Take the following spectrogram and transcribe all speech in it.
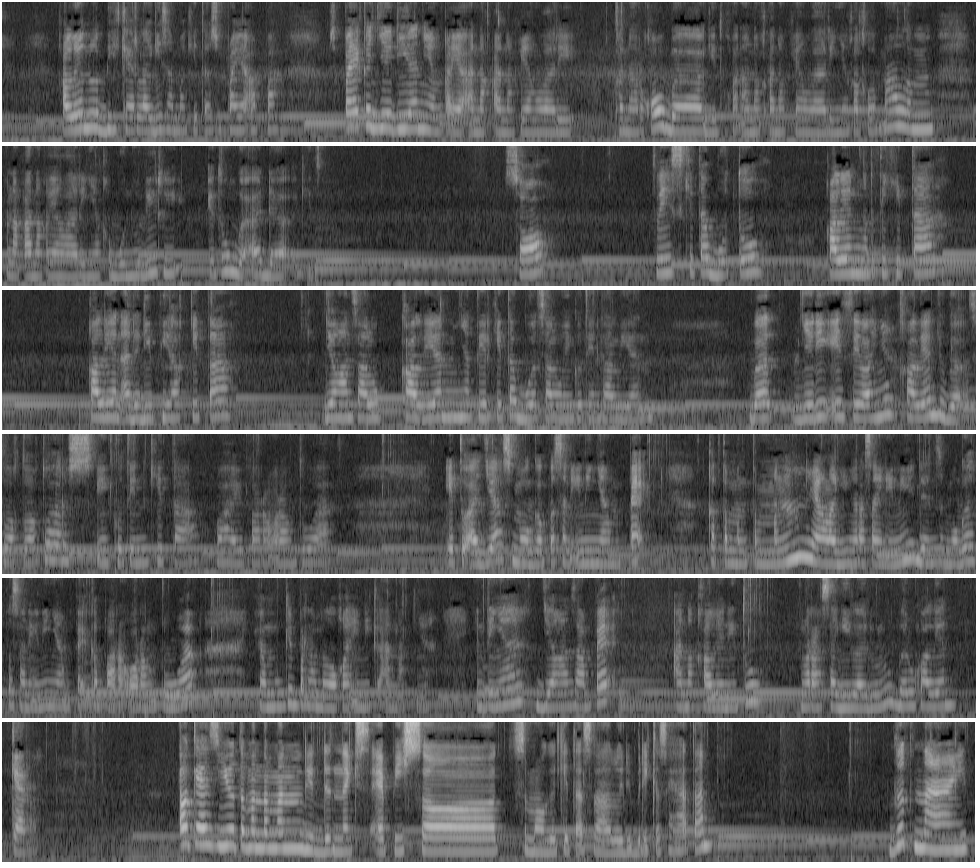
Kalian lebih care lagi sama kita supaya apa? Supaya kejadian yang kayak anak-anak yang lari ke narkoba gitu kan. Anak-anak yang larinya ke klub malam. Anak-anak yang larinya ke bunuh diri. Itu nggak ada gitu. So please kita butuh. Kalian ngerti kita. Kalian ada di pihak kita jangan selalu kalian nyetir kita buat selalu ngikutin kalian. But jadi istilahnya kalian juga sewaktu-waktu harus ngikutin kita wahai para orang tua. Itu aja semoga pesan ini nyampe ke teman-teman yang lagi ngerasain ini dan semoga pesan ini nyampe ke para orang tua yang mungkin pernah melakukan ini ke anaknya. Intinya jangan sampai anak kalian itu ngerasa gila dulu baru kalian care Oke, okay, see you teman-teman di the next episode. Semoga kita selalu diberi kesehatan. Good night.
